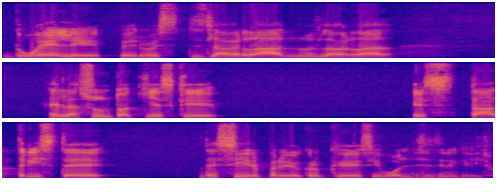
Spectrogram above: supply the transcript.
Duele, pero es, la verdad, no es la verdad. El asunto aquí es que está triste decir, pero yo creo que Siboldi se tiene que ir.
